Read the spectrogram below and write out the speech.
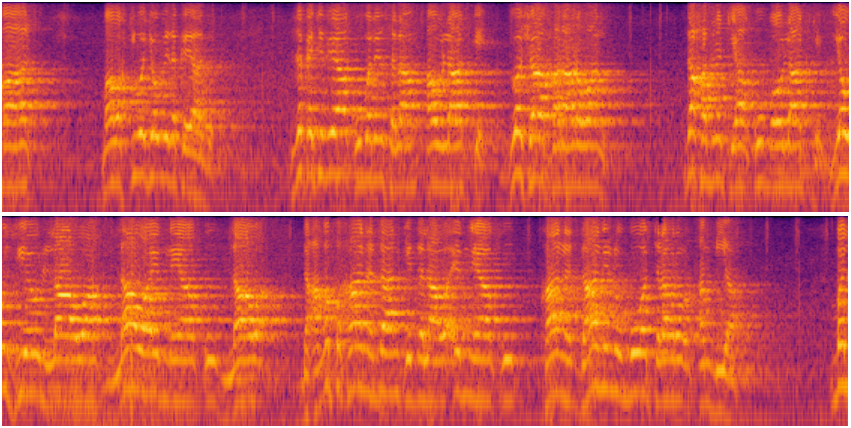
مال۔ ما وقتی وجہ میں لکا یاد زکا چیز یعقوب علیہ السلام اولاد کے، دو شاہ خراروان دا حضرت یعقوب اولاد کے یو زیو لاوا لاوا ابن یعقوب، لاوا. دا اغف خاندان کے دلاوا ابن یعقوب، خاندان نبوت رارو انبیاء. بل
